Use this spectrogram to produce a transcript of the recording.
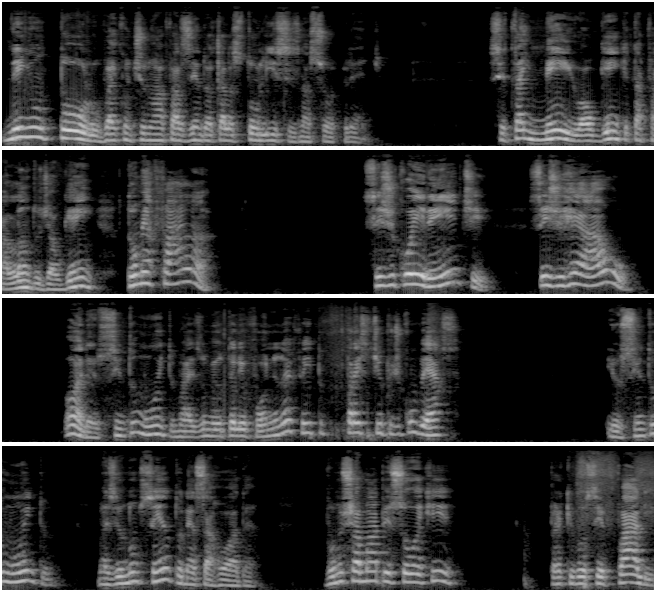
Nenhum tolo vai continuar fazendo aquelas tolices na sua frente. Se está em meio a alguém que está falando de alguém, tome a fala. Seja coerente, seja real. Olha, eu sinto muito, mas o meu telefone não é feito para esse tipo de conversa. Eu sinto muito, mas eu não sento nessa roda. Vamos chamar a pessoa aqui para que você fale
